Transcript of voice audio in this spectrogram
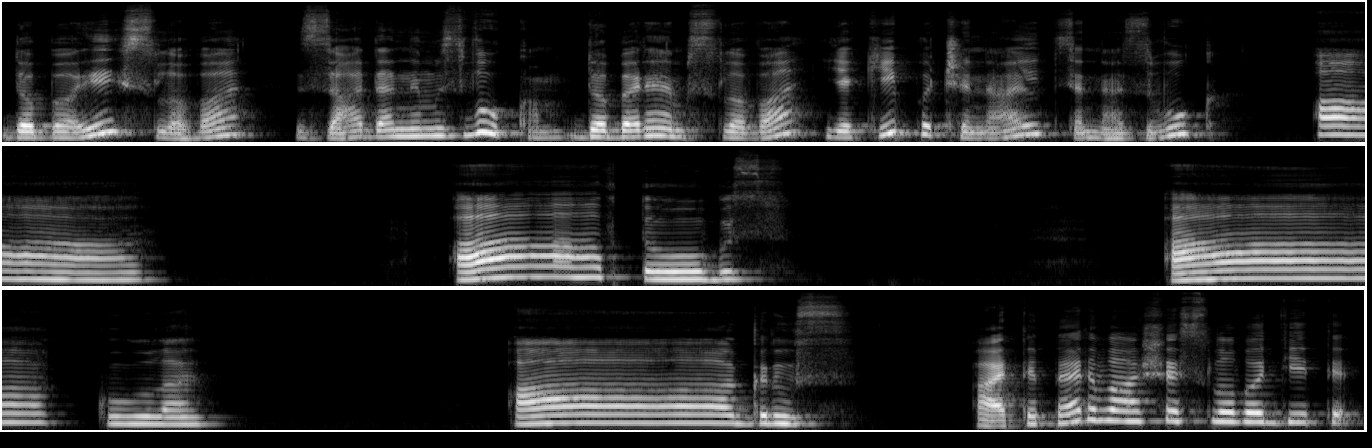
Добери слова заданим звуком. Доберем слова, які починаються на звук А. Автобус. Акула. Агрус. А тепер ваше слово, діти,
